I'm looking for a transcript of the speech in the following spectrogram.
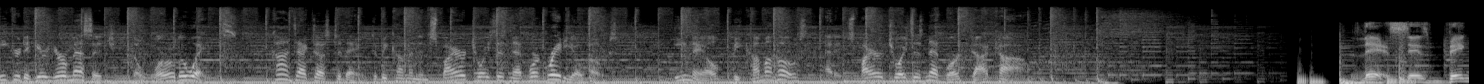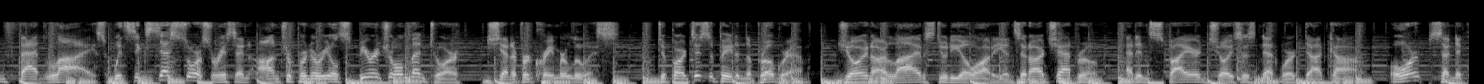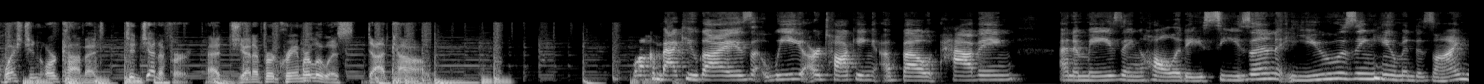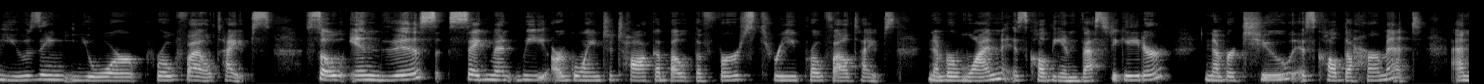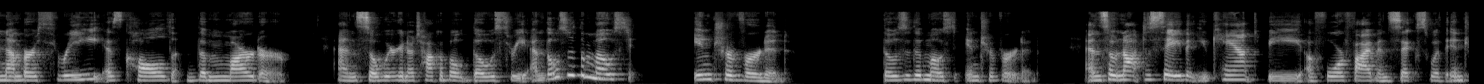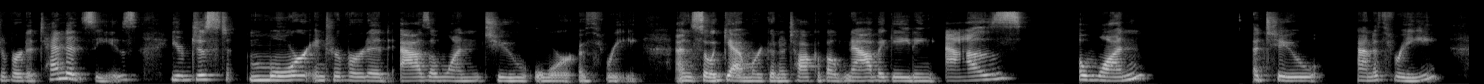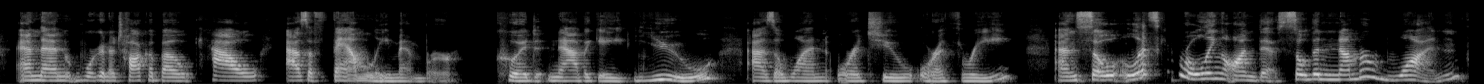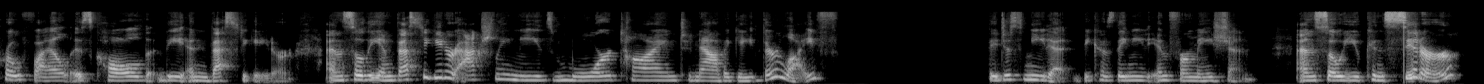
Eager to hear your message, the world awaits. Contact us today to become an Inspired Choices Network radio host Email become a host at inspiredchoicesnetwork.com. This is Big Fat Lies with success sorceress and entrepreneurial spiritual mentor, Jennifer Cramer Lewis. To participate in the program, join our live studio audience in our chat room at inspiredchoicesnetwork.com or send a question or comment to Jennifer at jennifercramerlewis.com. Welcome back, you guys. We are talking about having an amazing holiday season using human design, using your profile types. So, in this segment, we are going to talk about the first three profile types. Number one is called the investigator, number two is called the hermit, and number three is called the martyr. And so, we're going to talk about those three. And those are the most introverted. Those are the most introverted. And so, not to say that you can't be a four, five, and six with introverted tendencies, you're just more introverted as a one, two, or a three. And so, again, we're going to talk about navigating as a one, a two, and a three. And then we're going to talk about how, as a family member, could navigate you as a one or a two or a three. And so let's get rolling on this. So, the number one profile is called the investigator. And so, the investigator actually needs more time to navigate their life. They just need it because they need information. And so, you consider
